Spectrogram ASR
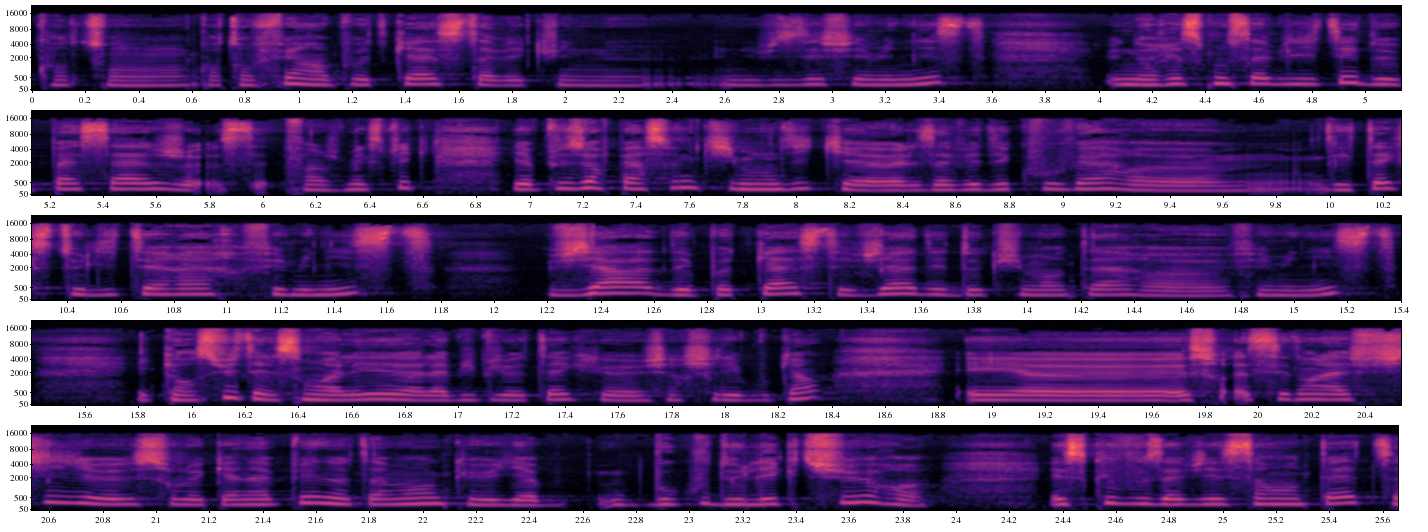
quand, on, quand on fait un podcast avec une, une visée féministe, une responsabilité de passage Enfin, je m'explique. Il y a plusieurs personnes qui m'ont dit qu'elles avaient découvert des textes littéraires féministes via des podcasts et via des documentaires euh, féministes, et qu'ensuite elles sont allées à la bibliothèque euh, chercher les bouquins. Et euh, c'est dans La fille sur le canapé notamment qu'il y a beaucoup de lectures. Est-ce que vous aviez ça en tête,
